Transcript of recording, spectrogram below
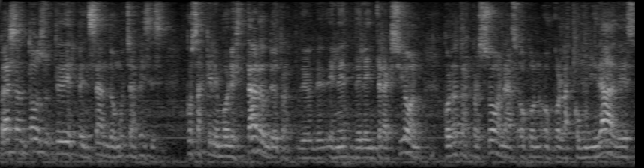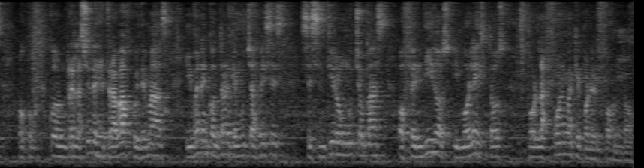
Vayan todos ustedes pensando muchas veces cosas que le molestaron de, otras, de, de- la- interacción con otras personas o con, las comunidades o con relaciones de trabajo y demás y van a encontrar que muchas veces se sintieron mucho más ofendidos y molestos por la forma que por el fondo.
